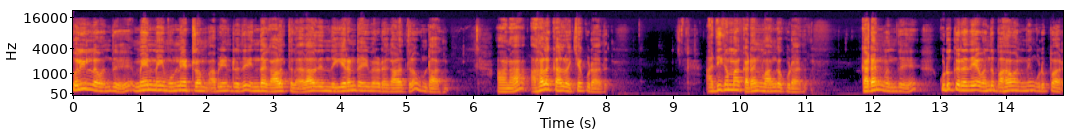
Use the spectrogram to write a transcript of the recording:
தொழிலில் வந்து மேன்மை முன்னேற்றம் அப்படின்றது இந்த காலத்தில் அதாவது இந்த இரண்டு வருட காலத்தில் உண்டாகும். ஆனால் அகலக்கால் வைக்கக்கூடாது. அதிகமாக கடன் வாங்கக்கூடாது. கடன் வந்து கொடுக்குறதே வந்து பகவான் தான் கொடுப்பார்.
